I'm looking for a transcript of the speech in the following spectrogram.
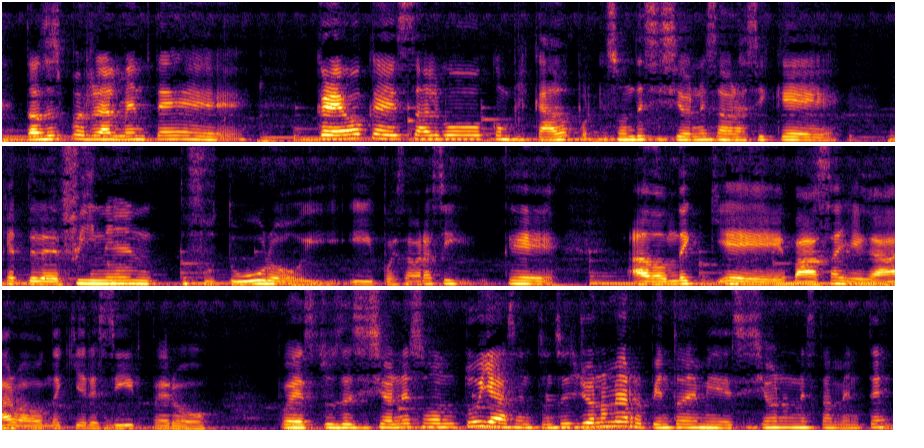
Entonces, pues realmente creo que es algo complicado porque son decisiones ahora sí que, que te definen tu futuro y, y, pues ahora sí que a dónde vas a llegar o a dónde quieres ir, pero pues tus decisiones son tuyas, entonces yo no me arrepiento de mi decisión honestamente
